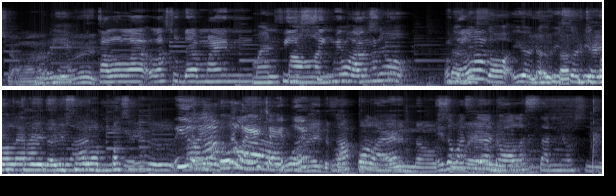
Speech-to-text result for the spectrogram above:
Ngeri. Ya. kalau lah, lah sudah main, main tangan fisik main tangan tuh udah udahlah. bisa iya udah bisa tapi kayak ditoleransi bisa lagi lepas gitu. itu iya Nah, apa lah ya itulah. cak itu ya fuck lah ya? Itu pasti ada gitu. alasannya sih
